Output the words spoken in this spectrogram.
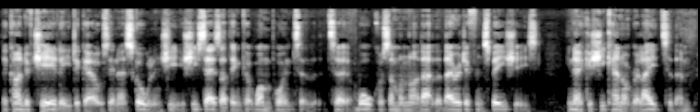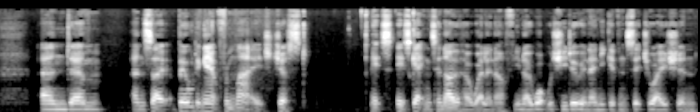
the kind of cheerleader girls in her school, and she she says, I think at one point to to walk or someone like that that they're a different species, you know, because she cannot relate to them, and um, and so building out from that, it's just it's it's getting to know her well enough. You know, what would she do in any given situation?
